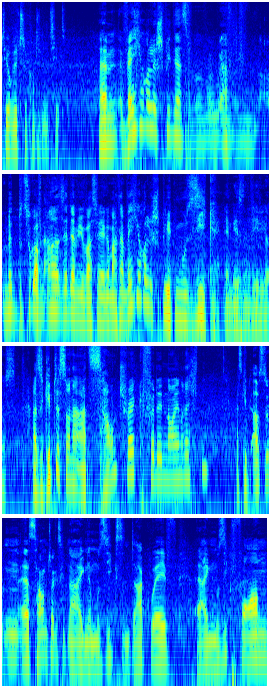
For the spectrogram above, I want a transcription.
theoretische Kontinuität. Ähm, welche Rolle spielt jetzt, äh, mit Bezug auf ein anderes Interview, was wir gemacht haben, welche Rolle spielt Musik in diesen Videos? Also gibt es so eine Art Soundtrack für den neuen Rechten? Es gibt absoluten äh, Soundtrack, es gibt eine eigene Musik, es sind Darkwave, äh, eigene Musikformen,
